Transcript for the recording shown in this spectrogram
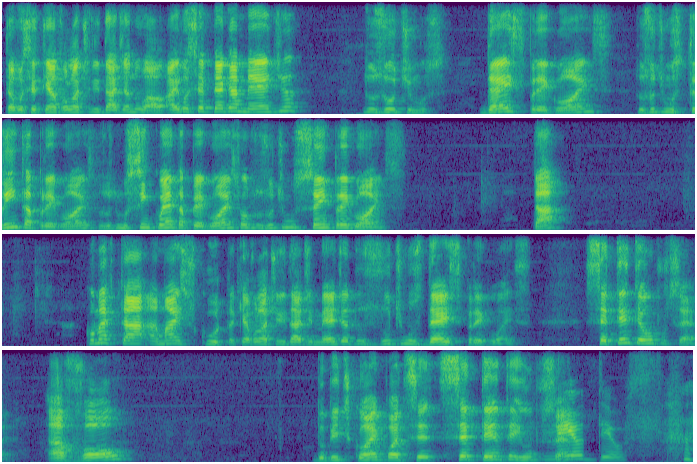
Então você tem a volatilidade anual. Aí você pega a média dos últimos 10 pregões, dos últimos 30 pregões, dos últimos 50 pregões ou dos últimos 100 pregões. Tá? Como é que está a mais curta, que é a volatilidade média dos últimos 10 pregões? 71%. A vol do Bitcoin pode ser 71%. Meu Deus.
